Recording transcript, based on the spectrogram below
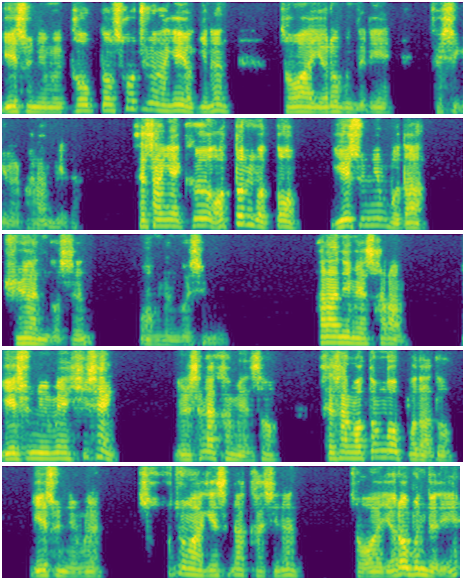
예수님을 더욱더 소중하게 여기는 저와 여러분들이 되시기를 바랍니다. 세상의 그 어떤 것도 예수님보다 귀한 것은 없는 것입니다. 하나님의 사랑, 예수님의 희생을 생각하면서 세상 어떤 것보다도 예수님을 소중하게 생각하시는 저와 여러분들이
